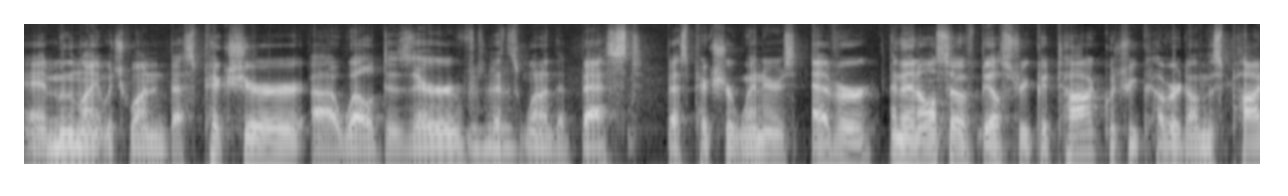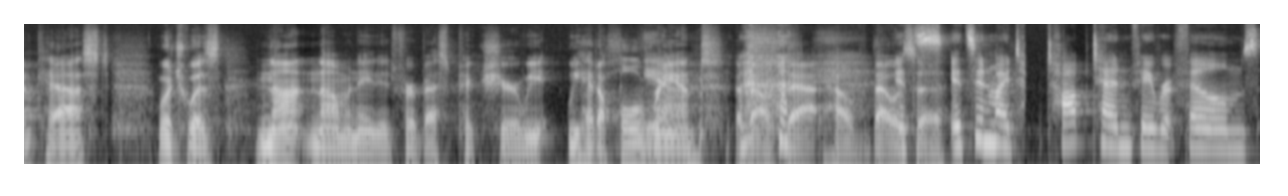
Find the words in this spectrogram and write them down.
And Moonlight, which won Best Picture, uh, well deserved. That's one of the best Best Picture winners ever. And then also If Beale Street Could Talk, which we covered on this podcast, which was not nominated for Best Picture. We we had a whole Yeah. rant about that. How that was It's a it's in my t- top 10 favorite films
